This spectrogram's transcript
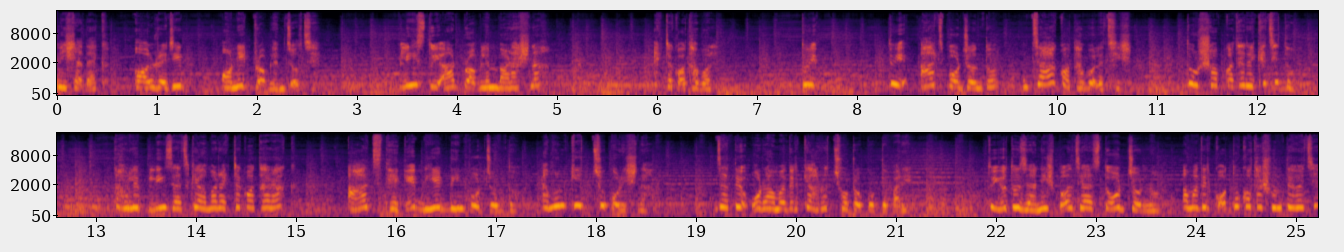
নিশা দেখ অলরেডি অনেক প্রবলেম চলছে। প্লিজ তুই আর প্রবলেম বাড়াস না। একটা কথা বল। তুই তুই আজ পর্যন্ত যা কথা বলেছিস তোর সব কথা রেখেছি তো? তাহলে প্লিজ আজকে আমার একটা কথা রাখ। আজ থেকে বিয়ের দিন পর্যন্ত এমন কিচ্ছু করিস না যাতে ওরা আমাদেরকে আরও ছোট করতে পারে। তুইও তো জানিস বল যে আজ তোর জন্য আমাদের কত কথা শুনতে হয়েছে।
